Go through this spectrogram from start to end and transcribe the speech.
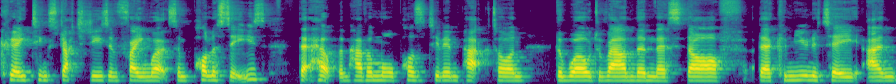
creating strategies and frameworks and policies that help them have a more positive impact on the world around them, their staff, their community, and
